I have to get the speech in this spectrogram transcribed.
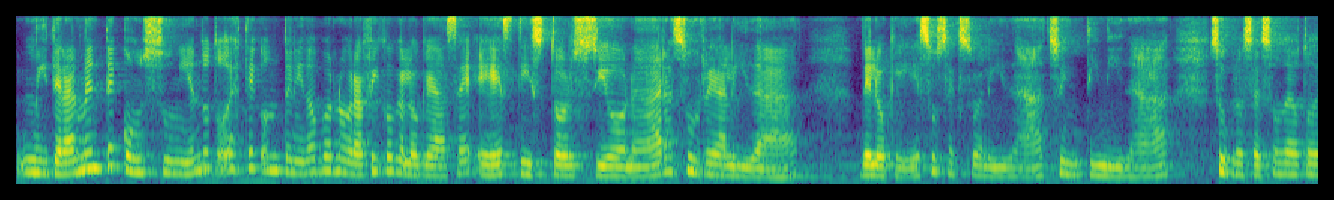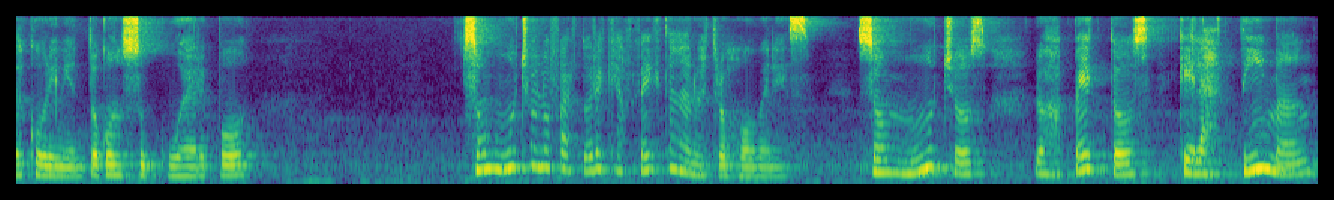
literalmente consumiendo todo este contenido pornográfico que lo que hace es distorsionar su realidad de lo que es su sexualidad, su intimidad, su proceso de autodescubrimiento con su cuerpo. Son muchos los factores que afectan a nuestros jóvenes. Son muchos los aspectos que lastiman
